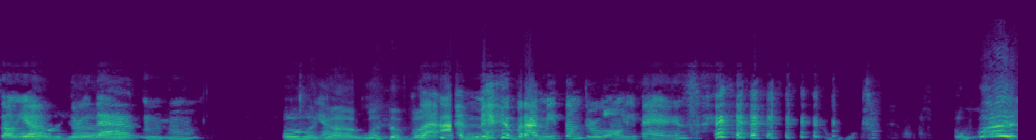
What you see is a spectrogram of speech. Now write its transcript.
so yeah, Oh through that. god. Oh my Yep. god. What the fuck? But I meet, but I meet them through OnlyFans. What?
